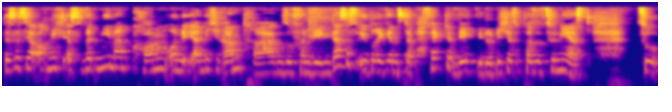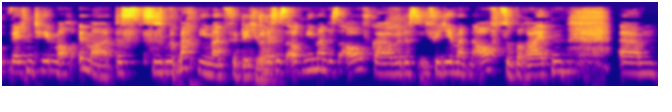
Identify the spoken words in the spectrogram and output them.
das ist ja auch nicht, es wird niemand kommen und an dich rantragen, so von wegen, das ist übrigens der perfekte Weg, wie du dich jetzt positionierst, zu welchen Themen auch immer. Das, das macht niemand für dich. Und es ist auch niemandes Aufgabe, das für jemanden aufzubereiten. Ähm,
